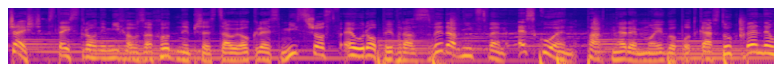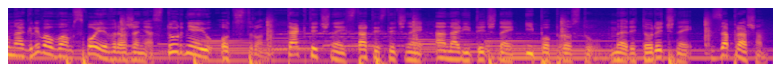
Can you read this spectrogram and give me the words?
Cześć, z tej strony Michał Zachodny. Przez cały okres Mistrzostw Europy wraz z wydawnictwem SQN, partnerem mojego podcastu, będę nagrywał Wam swoje wrażenia z turnieju od strony taktycznej, statystycznej, analitycznej i po prostu merytorycznej. Zapraszam.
